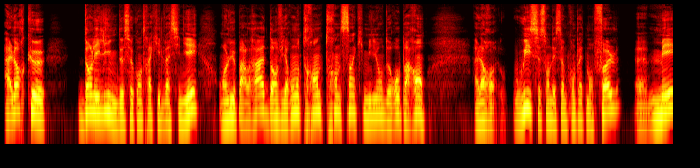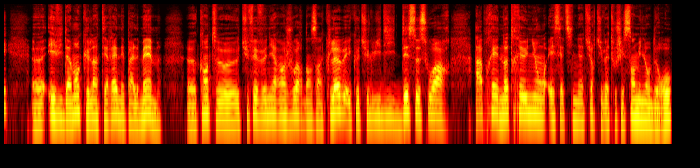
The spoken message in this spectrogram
Alors que dans les lignes de ce contrat qu'il va signer, on lui parlera d'environ 30-35 millions d'euros par an. Alors oui, ce sont des sommes complètement folles, euh, mais euh, évidemment que l'intérêt n'est pas le même. Euh, quand tu fais venir un joueur dans un club et que tu lui dis dès ce soir, après notre réunion et cette signature, tu vas toucher 100 millions d'euros,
